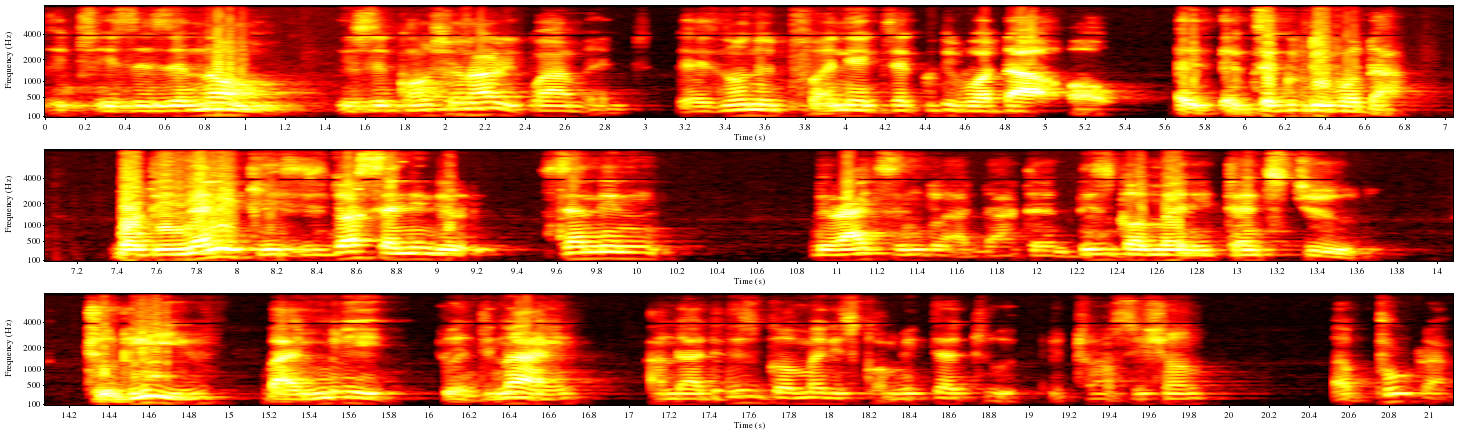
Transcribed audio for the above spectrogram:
it is, a norm, it's a constitutional requirement. There is no need for any executive order or uh, executive order. But in any case, it's just sending the sending the right signal that uh, this government intends to to leave by May 29, and that this government is committed to a transition a program.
